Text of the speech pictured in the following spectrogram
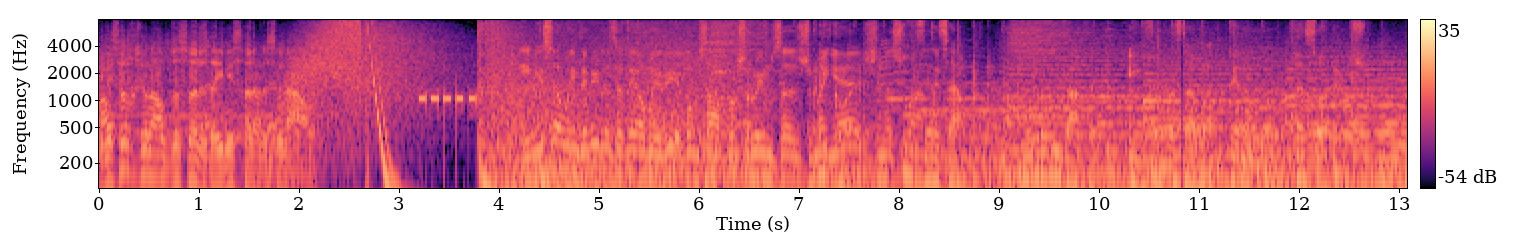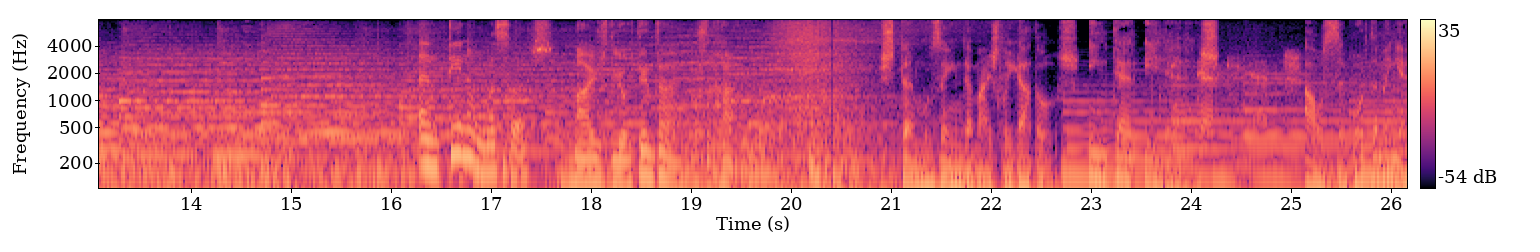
Emissor regional dos Açores da emissora nacional. Emissão em Darilhas até ao meio-dia. Como sabe, construímos as manhãs na sua Isenção. Pluralidade. Informação Antena 1. Açores. Antena 1 Açores. Mais de 80 anos de rádio. Estamos ainda mais ligados. Interilhas. Ao sabor da manhã,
